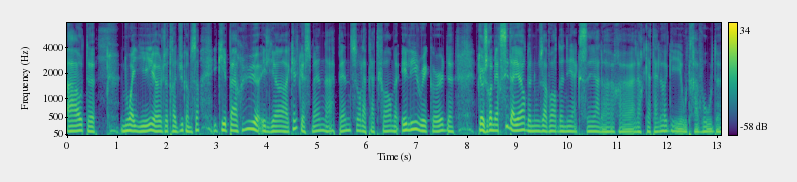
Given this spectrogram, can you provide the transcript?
Out, euh, Noyé, euh, je le traduis comme ça, et qui est paru euh, il y a quelques semaines à peine sur la plateforme Ellie Record, que je remercie d'ailleurs de nous avoir donné accès à leur, catalogue et aux travaux de,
